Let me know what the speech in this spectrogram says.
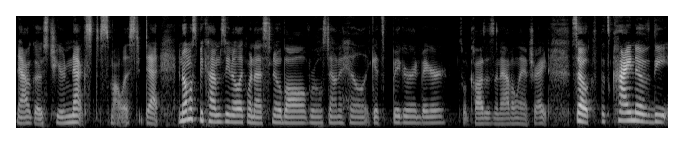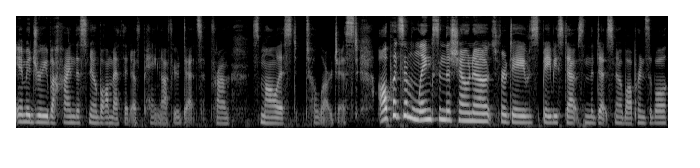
now goes to your next smallest debt. It almost becomes, you know, like when a snowball rolls down a hill, it gets bigger and bigger. That's what causes an avalanche, right? So that's kind of the imagery behind the snowball method of paying off your debts from smallest to largest. I'll put some links in the show notes for Dave's baby steps and the debt snowball principle.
